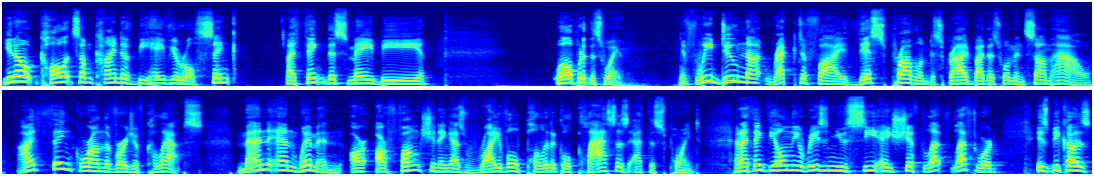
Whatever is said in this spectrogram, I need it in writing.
you know, call it some kind of behavioral sink. I think this may be, well, I'll put it this way if we do not rectify this problem described by this woman somehow, I think we're on the verge of collapse. Men and women are, are functioning as rival political classes at this point. And I think the only reason you see a shift left, leftward is because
